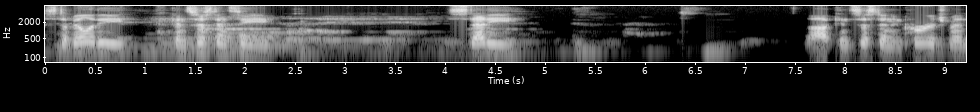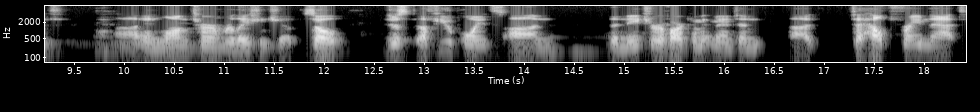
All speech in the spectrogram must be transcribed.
Stability, consistency, steady, uh, consistent encouragement, uh, and long term relationship. So, just a few points on the nature of our commitment and uh, to help frame that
